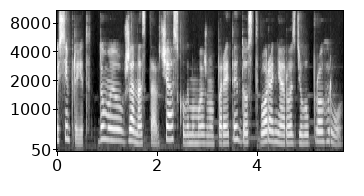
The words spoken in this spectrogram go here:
Усім привіт! Думаю, вже настав час, коли ми можемо перейти до створення розділу про гру.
